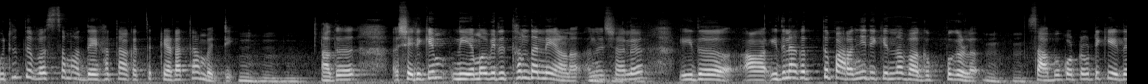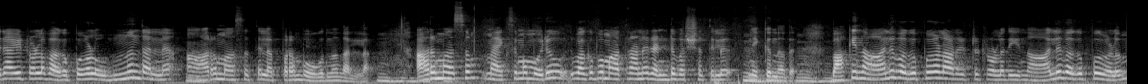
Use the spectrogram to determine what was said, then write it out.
ഒരു ദിവസം അദ്ദേഹത്തെ അകത്ത് കിടത്താൻ പറ്റി. അത് ശരിക്കും നിയമവിരുദ്ധം തന്നെയാണ്. എന്ന് വെച്ചാൽ ഇത് ഇതിനകത്ത് പറഞ്ഞിരിക്കുന്ന വകുപ്പുകൾ സാബു കൊട്ടോട്ടിക്ക് എതിരായിട്ടുള്ള വകുപ്പുകൾ ഒന്നും തന്നെ ആറ് മാസത്തിലപ്പുറം പോകുന്നതല്ല. ആറ് മാസം മാക്സിമം ഒരു വകുപ്പ് മാത്രമാണ് രണ്ട് വർഷത്തിൽ നിൽക്കുന്നത്. ബാക്കി നാല് വകുപ്പുകളാണ് ഇട്ടിട്ടുള്ളത്. ഈ നാല് വകുപ്പുകളും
